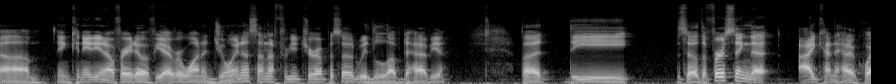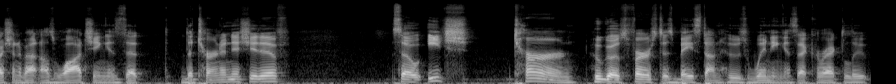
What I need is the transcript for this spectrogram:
Um, and Canadian Alfredo, if you ever want to join us on a future episode, we'd love to have you. But the so the first thing that I kind of had a question about, and I was watching, is that the turn initiative. So each turn, who goes first is based on who's winning. Is that correct, Loot?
